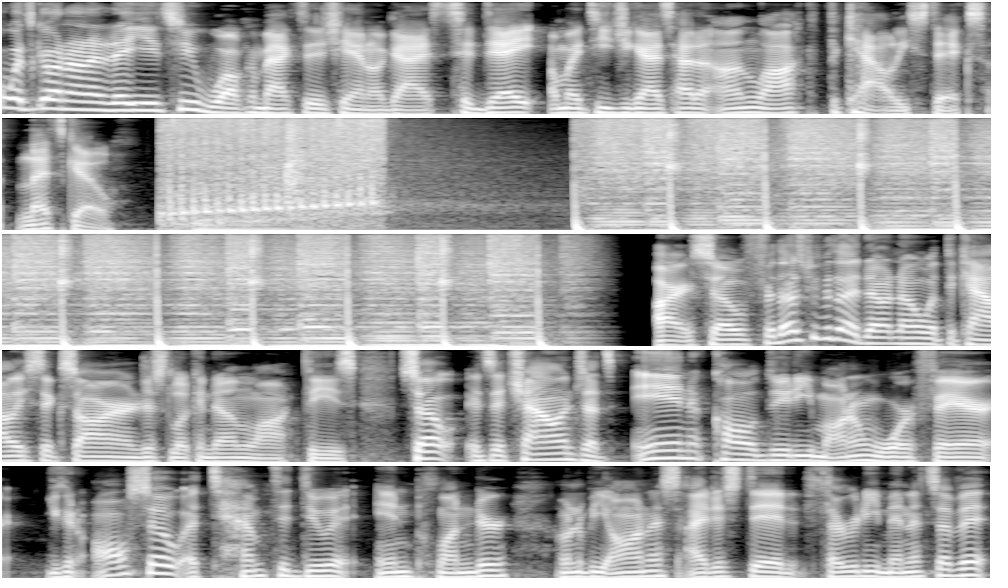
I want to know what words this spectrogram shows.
what's going on today, YouTube? Welcome back to the channel, guys. Today, I'm to teach you guys how to unlock the Kali sticks. Let's go. All right, so for those people that don't know what the Kali sticks are and just looking to unlock these, so it's a challenge that's in Call of Duty Modern Warfare. You can also attempt to do it in Plunder. I'm gonna be honest, I just did 30 minutes of it.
